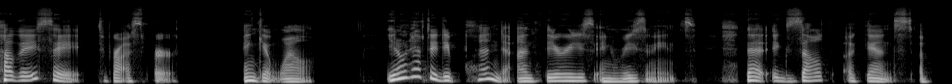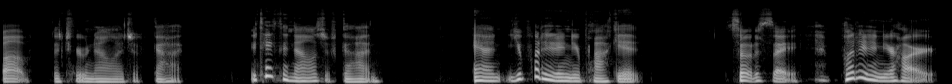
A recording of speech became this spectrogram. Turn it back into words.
how they say to prosper and get well. You don't have to depend on theories and reasonings that exalt against above the true knowledge of God. You take the knowledge of God and you put it in your pocket, so to say, put it in your heart,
